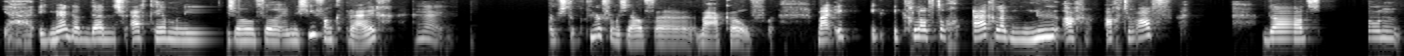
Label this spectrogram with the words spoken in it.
ja, ik merk dat ik daar dus eigenlijk helemaal niet zoveel energie van krijg. nee. Een soort structuur voor mezelf eh, maken. Of, maar ik, ik, ik geloof toch eigenlijk nu ach- achteraf dat gewoon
